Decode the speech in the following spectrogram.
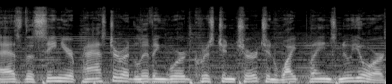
As the senior pastor at Living Word Christian Church in White Plains, New York,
